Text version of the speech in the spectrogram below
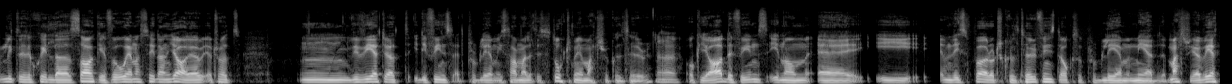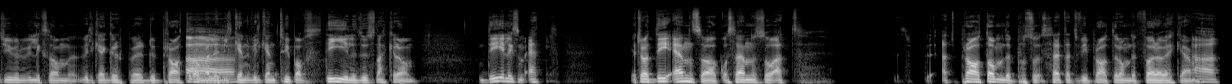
lite skilda saker. För å ena sidan, ja, jag, jag tror att Mm, vi vet ju att det finns ett problem i samhället i stort med machokultur. Och ja, det finns inom eh, i en viss förortskultur finns det också problem med macho. Jag vet ju liksom vilka grupper du pratar om, eller vilken, vilken typ av stil du snackar om. Det är liksom ett... Jag tror att det är en sak, och sen så att, att prata om det på så sätt att vi pratade om det förra veckan. Ja.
